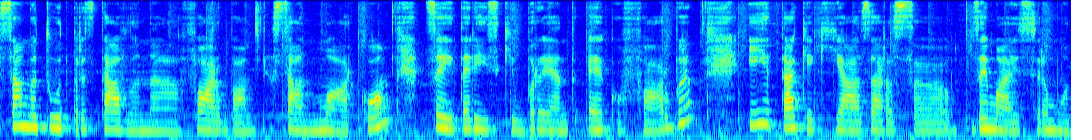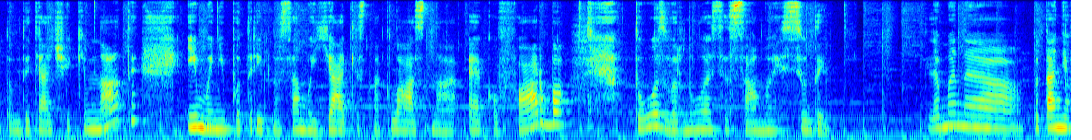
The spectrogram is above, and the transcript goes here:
Саме тут представлена фарба San Marco. Це італійський бренд екофарби. І так як я зараз е, займаюся ремонтом дитячої кімнати, і мені потрібна саме якісна, класна екофарба, то звернулася саме сюди. Для мене питання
